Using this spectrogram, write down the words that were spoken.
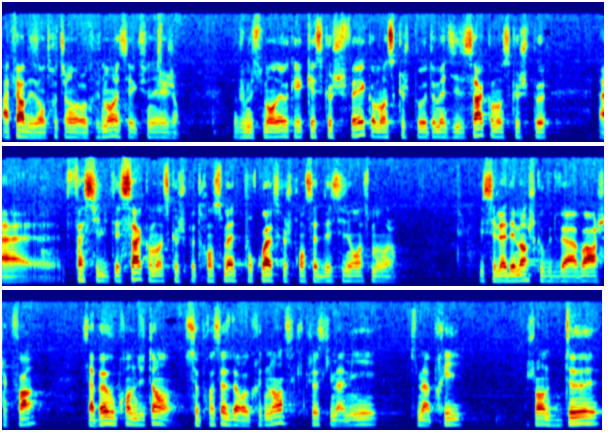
à faire des entretiens de recrutement et sélectionner les gens. Donc je me suis demandé, OK, qu'est-ce que je fais? Comment est-ce que je peux automatiser ça? Comment est-ce que je peux euh, faciliter ça? Comment est-ce que je peux transmettre? Pourquoi est-ce que je prends cette décision à ce moment-là? Et c'est la démarche que vous devez avoir à chaque fois. Ça peut vous prendre du temps. Ce process de recrutement, c'est quelque chose qui m'a mis, qui m'a pris, franchement, deux,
